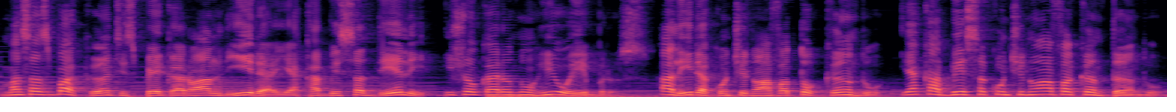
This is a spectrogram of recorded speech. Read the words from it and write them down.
Mas as Bacantes pegaram a lira e a cabeça dele e jogaram no rio Ebros. A lira continuava tocando e a cabeça continuava cantando.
